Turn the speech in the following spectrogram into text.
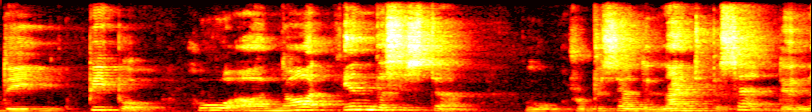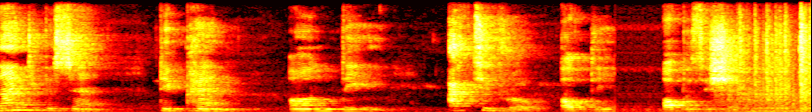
The people who are not in the system, who represent the 90%, the 90% depend on the active role of the opposition.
